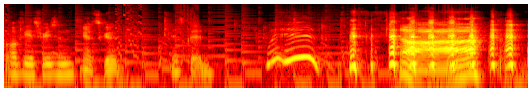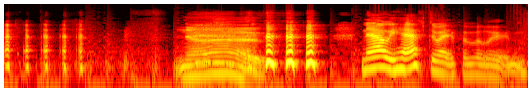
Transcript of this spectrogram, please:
for obvious reasons. yeah, it's good. It's good. Woohoo! Ah. No. now we have to wait for balloons.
